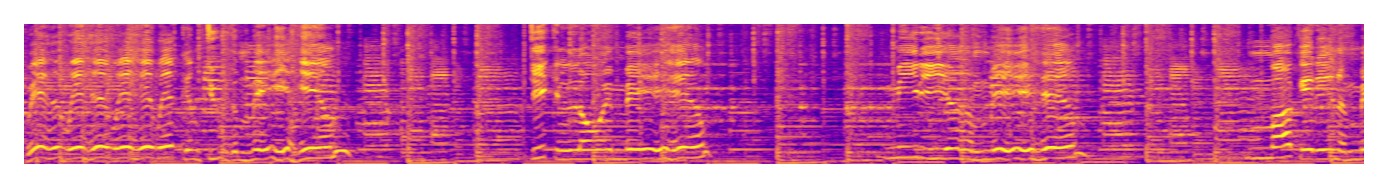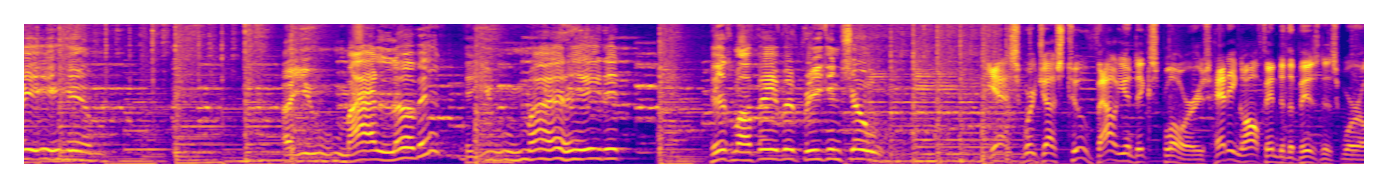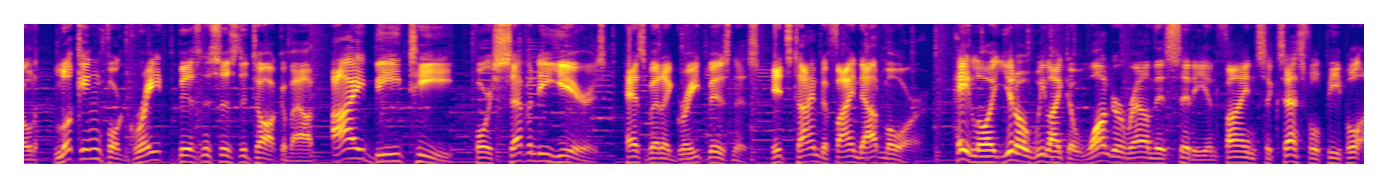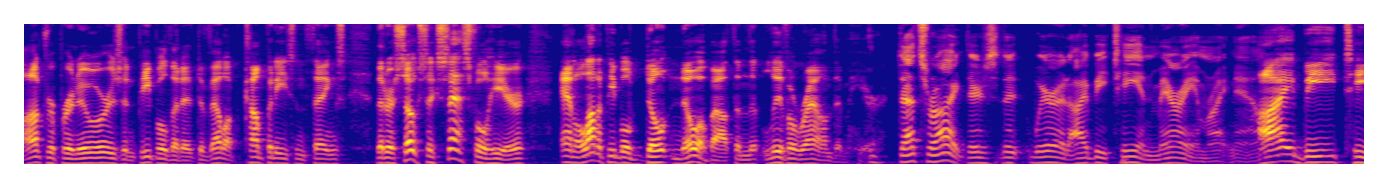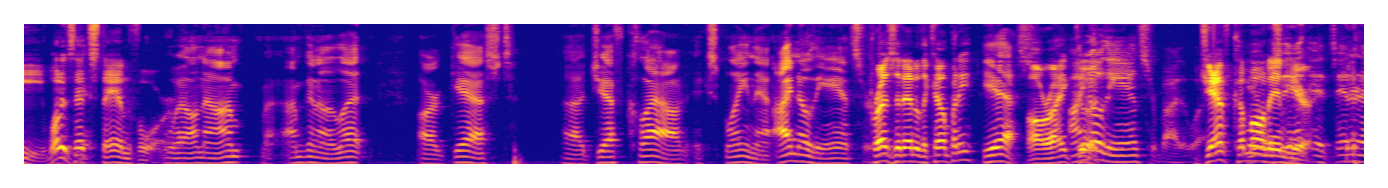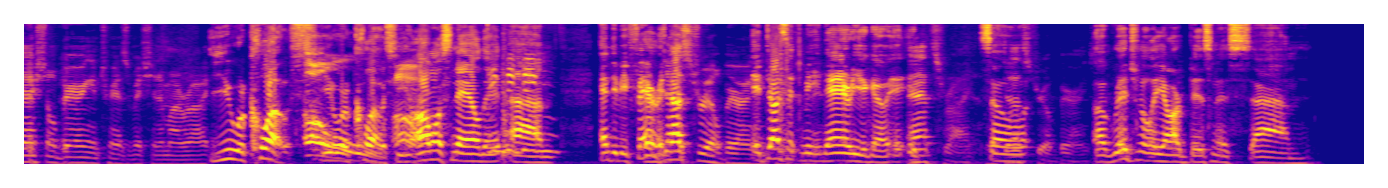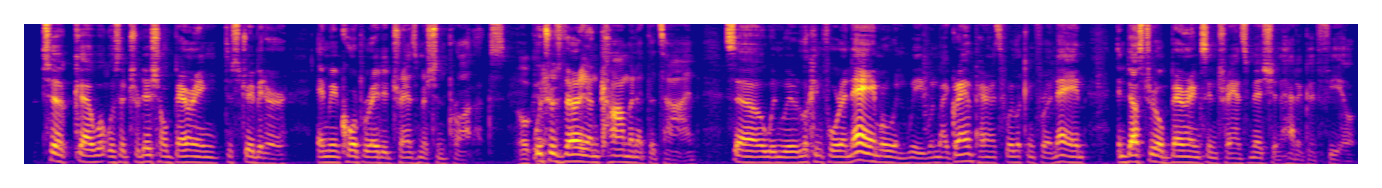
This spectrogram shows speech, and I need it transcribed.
Well, well, well, welcome to the mayhem. Dick and Lloyd mayhem. Media mayhem. Marketing a mayhem. You might love it, you might hate it. It's my favorite freaking show. Yes, we're just two valiant explorers heading off into the business world looking for great businesses to talk about. IBT, for 70 years, has been a great business. It's time to find out more. Hey, Lloyd, you know, we like to wander around this city and find successful people, entrepreneurs, and people that have developed companies and things that are so successful here, and a lot of people don't know about them that live around them here. That's right. There's the, we're at IBT in Merriam right now. IBT, what does that stand for? Well, now I'm I'm going to let our guest uh, Jeff Cloud explain that. I know the answer. President of the company? yes. All right, I know the answer, by the way. Jeff, come It on was in here. It's International Bearing and Transmission. Am I right? You were close. you Oh. were close. You almost nailed it. Um, and to be fair, it, does, Industrial bearing. it doesn't mean there you go. It- it- That's right. So, Industrial bearings. originally, our business um, took uh, what was a traditional bearing distributor and we incorporated transmission products, Okay. which was very uncommon at the time. So when we were looking for a name, or when we when my grandparents were looking for a name, industrial bearings and transmission had a good feel.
